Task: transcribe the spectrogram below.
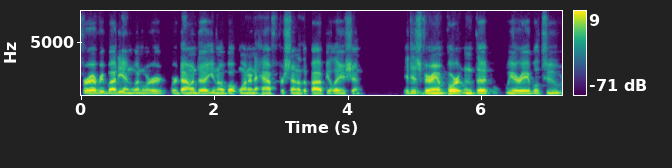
for everybody. And when we're we're down to you know about one and a half percent of the population it is very important that we are able to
